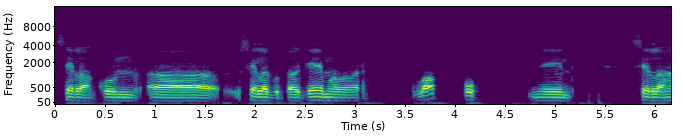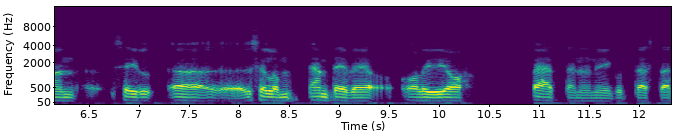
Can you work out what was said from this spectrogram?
silloin, kun, uh, silloin kun toi Game Over loppu, niin silloinhan äh, silloin MTV oli jo päättänyt niin kuin tästä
